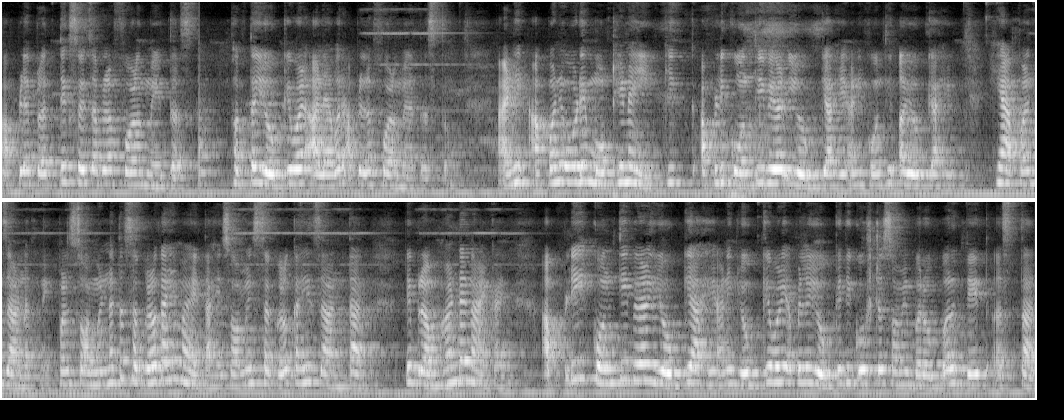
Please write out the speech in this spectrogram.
आपल्या प्रत्येक सेवेचं आपल्याला फळ मिळतंच. फक्त योग्य वेळ आल्यावर आपल्याला फळ मिळत असतं. आणि आपण एवढे मोठे नाही की आपली कोणती वेळ योग्य आहे आणि कोणती अयोग्य आहे. हे आपण जाणत नाही. पण स्वामींना तर सगळं काही माहीत आहे. स्वामी सगळं काही जाणतात. ते ब्रह्मांड नायक आहे आपली कोणती वेळ योग्य आहे आणि योग्य वेळी आपल्याला योग्य ती गोष्ट स्वामी बरोबर देत असतात?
